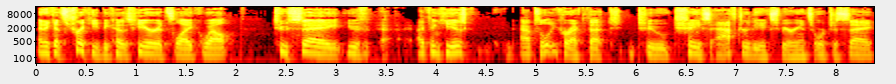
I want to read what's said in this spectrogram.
and it gets tricky because here it's like, well, to say you've, I think he is absolutely correct that to chase after the experience or to say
